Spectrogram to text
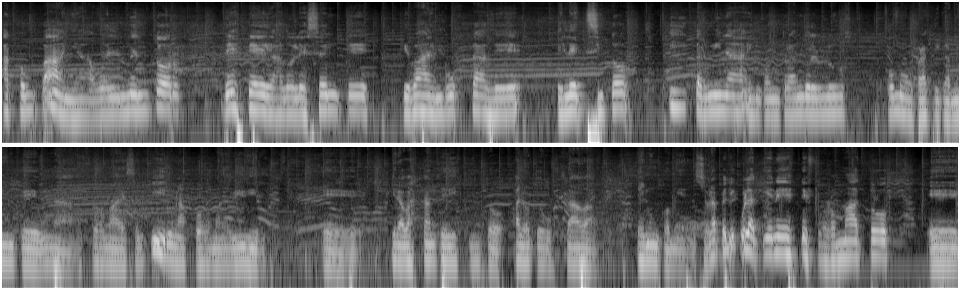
acompaña o el mentor de este adolescente que va en busca de el éxito y termina encontrando el blues como prácticamente una forma de sentir, una forma de vivir, eh, que era bastante distinto a lo que buscaba en un comienzo. La película tiene este formato eh,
